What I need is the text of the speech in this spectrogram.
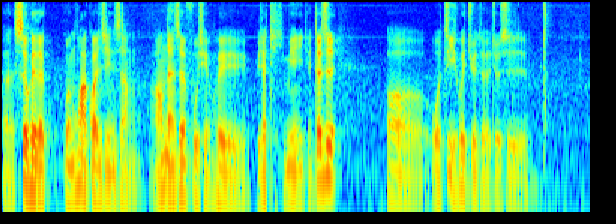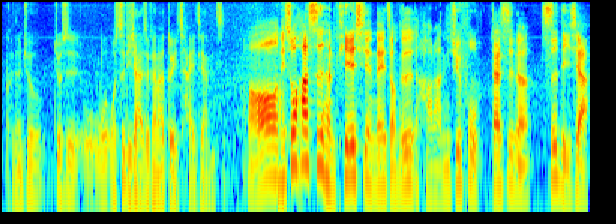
呃社会的文化惯性上，好像男生付钱会比较体面一点，但是哦、呃，我自己会觉得就是可能就就是我我私底下还是跟他对拆这样子。哦，你说他是很贴心的那种，就是好了，你去付，但是呢，私底下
